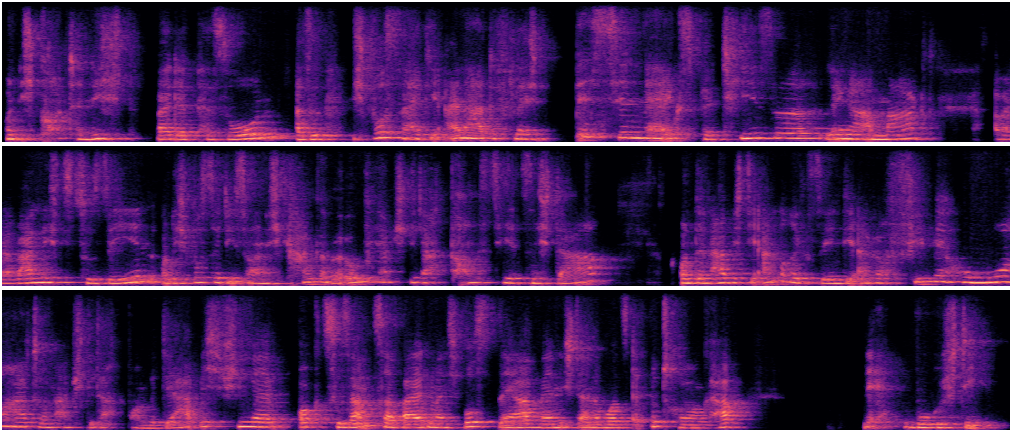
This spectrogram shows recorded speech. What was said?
Und ich konnte nicht bei der Person, also ich wusste halt, die eine hatte vielleicht ein bisschen mehr Expertise, länger am Markt, aber da war nichts zu sehen und ich wusste, die ist auch nicht krank, aber irgendwie habe ich gedacht, warum ist die jetzt nicht da? Und dann habe ich die andere gesehen, die einfach viel mehr Humor hatte und habe ich gedacht, boah, mit der habe ich viel mehr Bock zusammenzuarbeiten, weil ich wusste ja, wenn ich da eine WhatsApp-Betreuung habe, ne, buche ich die.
